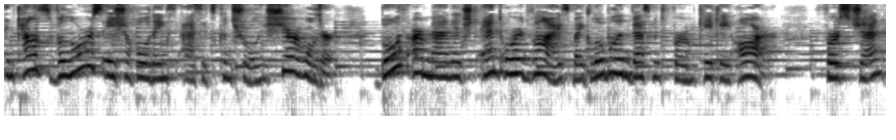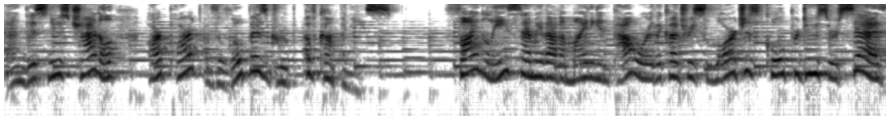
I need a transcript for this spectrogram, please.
and counts Valorous Asia Holdings as its controlling shareholder. Both are managed and or advised by global investment firm KKR. First Gen and this news channel are part of the Lopez Group of companies. Finally, Semirara Mining and Power, the country's largest coal producer, says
